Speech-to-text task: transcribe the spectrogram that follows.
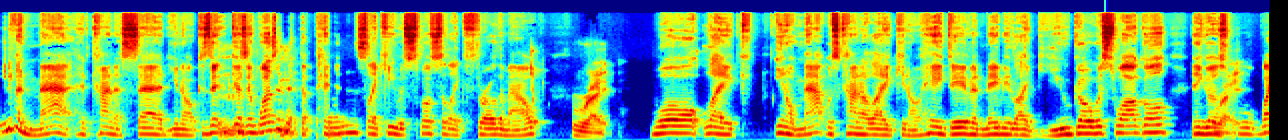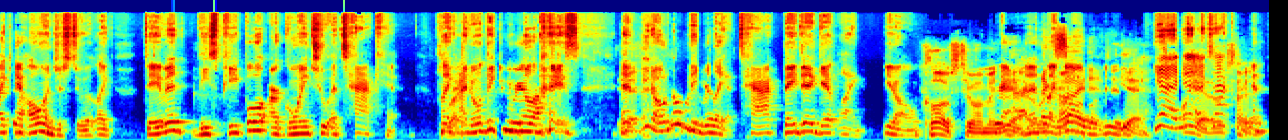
even Matt had kind of said, you know, because it because it wasn't at the pins, like he was supposed to like throw them out. Right. Well, like you know, Matt was kind of like, you know, hey David, maybe like you go with Swoggle, and he goes, Right. well, why can't Owen just do it? Like David, these people are going to attack him. Like Right. I don't think you realize, and Yeah. you know, nobody really attacked. They did get like, you know, Close to him, and yeah, yeah, and it's like, like, excited. oh, dude. yeah, yeah, yeah, Oh, yeah, exactly. And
